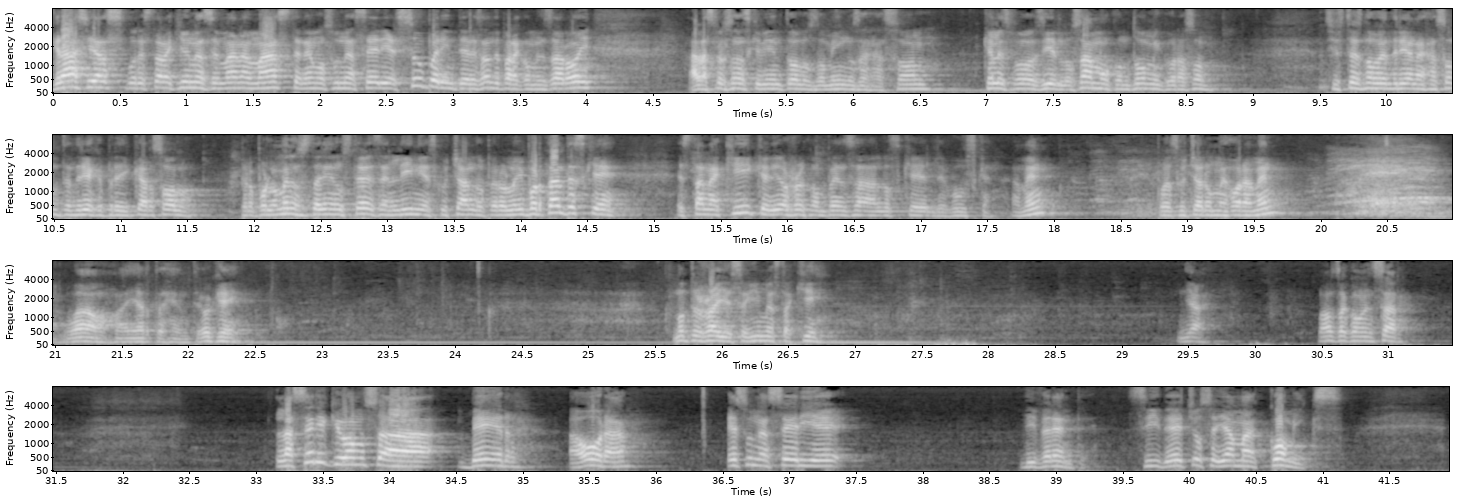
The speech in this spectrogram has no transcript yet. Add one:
Gracias por estar aquí una semana más. Tenemos una serie súper interesante para comenzar hoy. A las personas que vienen todos los domingos a Jason, ¿qué les puedo decir? Los amo con todo mi corazón. Si ustedes no vendrían a Jason, tendría que predicar solo. Pero por lo menos estarían ustedes en línea escuchando. Pero lo importante es que están aquí, que Dios recompensa a los que le buscan. Amén. ¿Puedo escuchar un mejor amén? Wow, hay harta gente. Ok. No te rayes, seguime hasta aquí. Ya. Vamos a comenzar. La serie que vamos a ver ahora es una serie diferente. Sí, de hecho se llama cómics.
